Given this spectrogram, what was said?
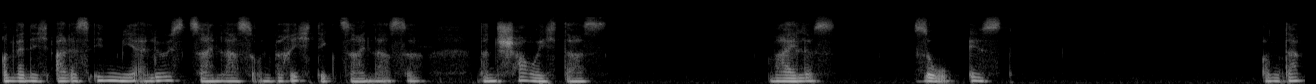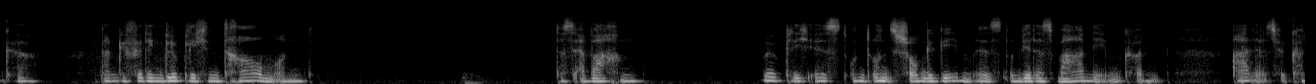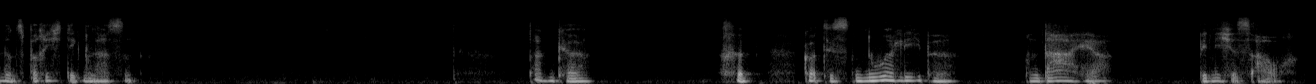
Und wenn ich alles in mir erlöst sein lasse und berichtigt sein lasse, dann schaue ich das, weil es so ist. Und danke. Danke für den glücklichen Traum und das Erwachen möglich ist und uns schon gegeben ist und wir das wahrnehmen können. Alles, wir können uns berichtigen lassen. Danke. Gott ist nur Liebe und daher bin ich es auch.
